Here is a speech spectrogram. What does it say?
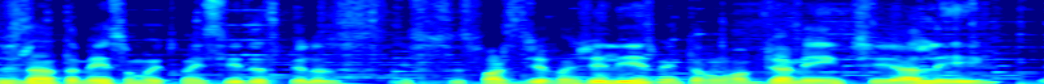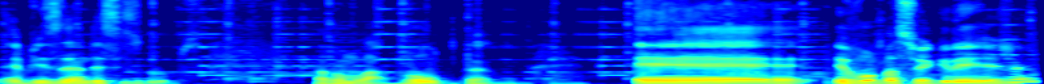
do Islã também são muito conhecidas pelos es- esforços de evangelismo, então, obviamente, a lei é visando esses grupos. Mas vamos lá, voltando. É, eu vou para sua igreja,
